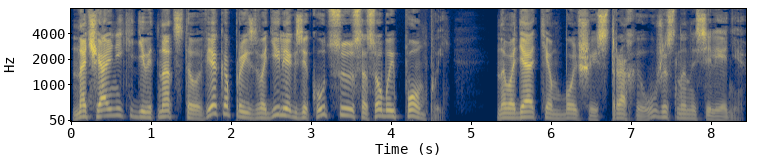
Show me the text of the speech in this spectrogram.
начальники XIX века производили экзекуцию с особой помпой, наводя тем больший страх и ужас на население.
